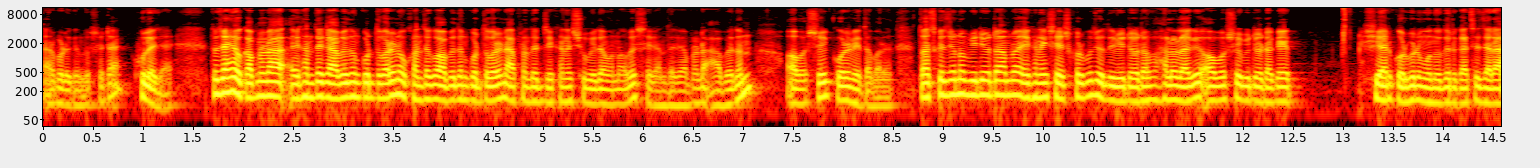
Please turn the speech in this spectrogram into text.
তারপরে কিন্তু সেটা খুলে যায়। তো যাই হোক, আপনারা এখান থেকে আবেদন করতে পারেন, ওখান থেকেও আবেদন করতে পারেন। আপনাদের যেখানে সুবিধা মনে হবে সেখান থেকে আপনারা আবেদন অবশ্যই করে নিতে পারেন। তো আজকের জন্য ভিডিওটা আমরা এখানেই শেষ করব। যদি ভিডিওটা ভালো লাগে, অবশ্যই ভিডিওটাকে শেয়ার করবেন বন্ধুদের কাছে যারা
